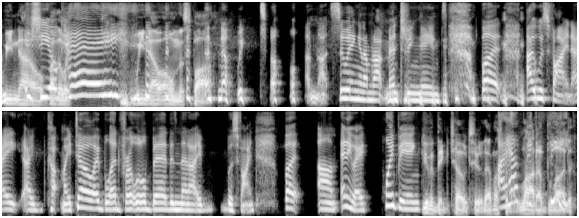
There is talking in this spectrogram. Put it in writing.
We now, Is she by the way, okay? we now own the spa. no, we don't. I'm not suing and I'm not mentioning names, but I was fine. I I cut my toe. I bled for a little bit, and then I was fine. But um, anyway, point being, You have a big toe too. That must I have a lot of feet. blood.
